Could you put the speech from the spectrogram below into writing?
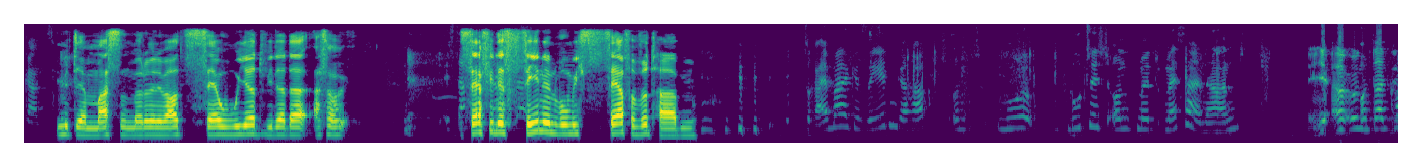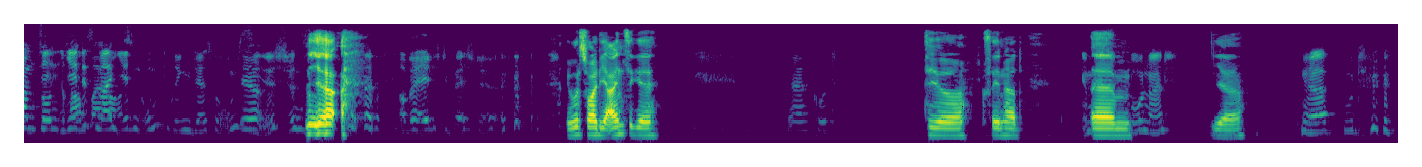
ganz. mit der Massenmörderin, der war auch sehr weird, wie der da, also sehr viele Szenen, wo mich sehr verwirrt haben. Dreimal gesehen gehabt und nur blutig und mit Messer in der Hand. Ja, und, Und dann kommt so ein jedes Mal raus. jeden umbringen, der so um Ja. sie ist. Und so. Ja. Aber er ist die Beste. Ja, gut, das war die einzige, Ja, gut. die er gesehen hat. Im Ähm, Monat. Ja. Ja, gut.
